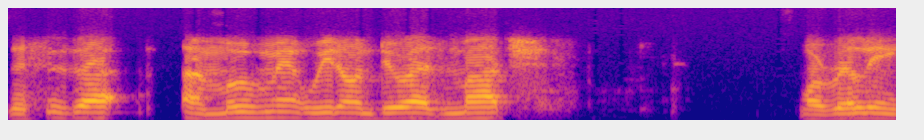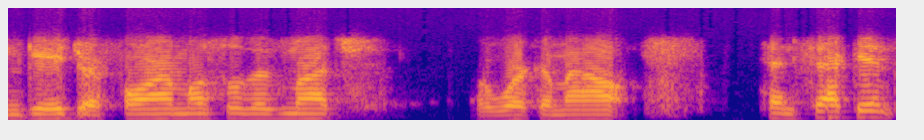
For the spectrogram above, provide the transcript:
This is a, a movement we don't do as much or really engage our forearm muscles as much or work them out. 10 seconds.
